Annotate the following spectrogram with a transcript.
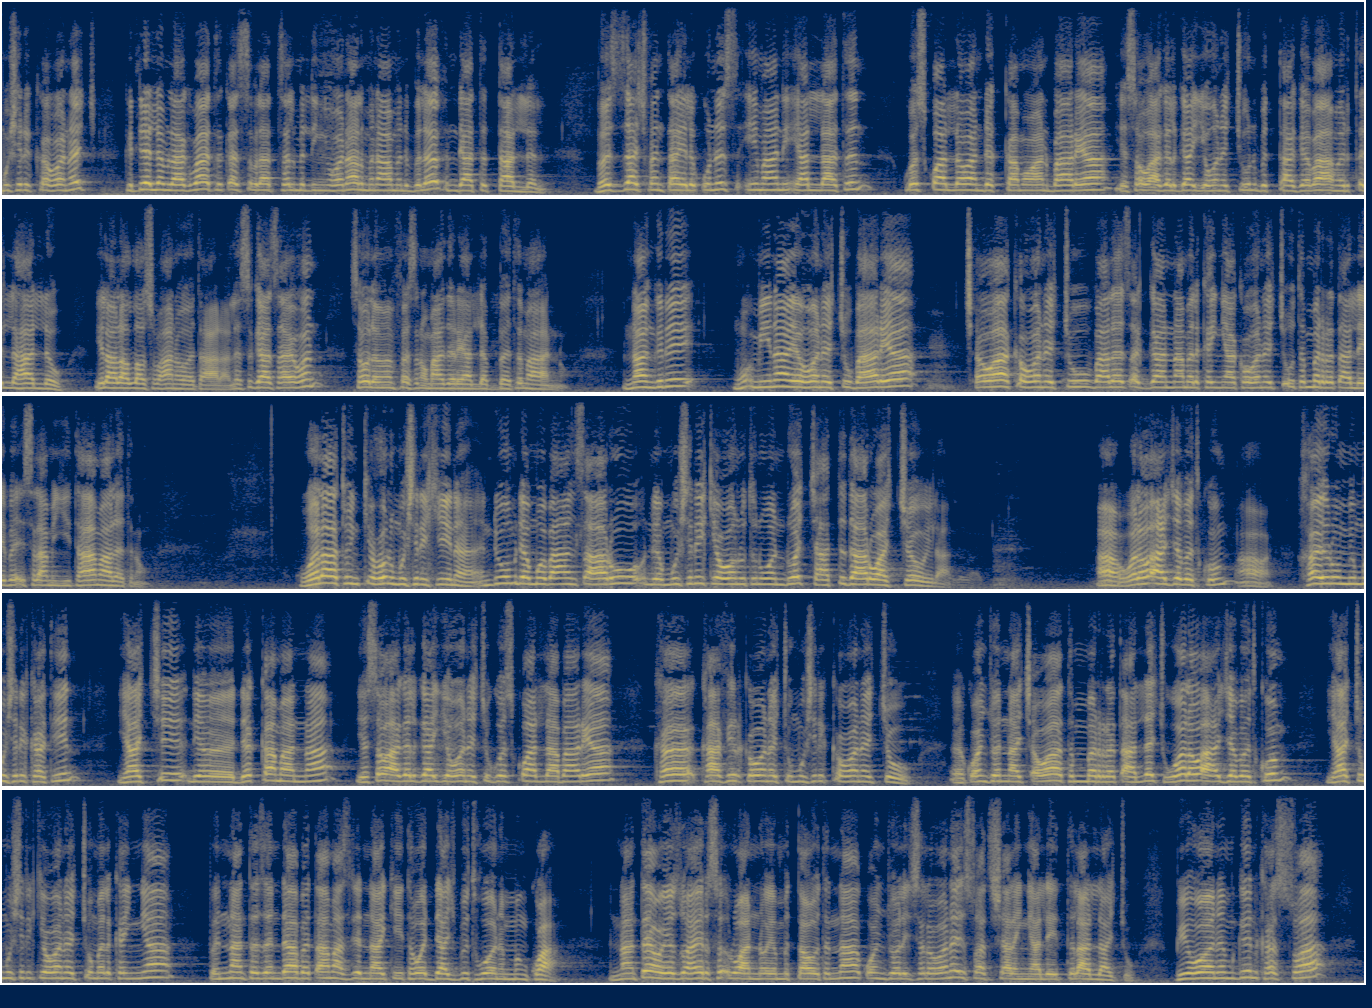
ሙሽሪክ ከሆነች ግደለም ላግባት ቀስ ብላ ትሰልምልኝ ይሆናል ምናምን ብለህ እንዳትታለል። በዛች ፈንታ ይልቁንስ ኢማን ያላትን ጎስቋላዋን ደካማዋን ባሪያ የሰው አገልጋይ የሆነችውን ብታገባ እመርጥልሃለሁ ይላል አላ ስብን ወተላ ለስጋ ሳይሆን ሰው ለመንፈስ ነው ማደር ያለበት ማለት ነው። እና እንግዲህ ሙእሚና የሆነችው ባህሪያ ጨዋ ከሆነችው ባለጸጋና መልከኛ ከሆነችው ትመረጣለች በእስላም እይታ ማለት ነው። ولا تنكحوا المشركين እንዲሁም ደግሞ በአንጻሩ ሙሽሪክ የሆኑትን ወንዶች አትዳሯቸው ይላል ወለው አጀበትኩም ኸይሩ ሚን ሙሽሪከቲን ያቺ ደካማና የሰው አገልጋይ የሆነችው ጎስቋላ ባሪያ ከካፊር ከሆነችው ሙሽሪክ ከሆነችው ቆንጆና ጨዋ ትመረጣለች። ወለው አጀበትኩም ያቺ ሙሽሪክ የሆነችው መልከኛ በእናንተ ዘንዳ በጣም አስደናቂ ተወዳጅ ብትሆንም እንኳ። እናንተ ያው የዛሂር ስዕሏን ነው የምታዩትና ቆንጆ ልጅ ስለሆነ እሷ ትሻለኛለች ትላላችሁ። ቢሆንም ግን ከእሷ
